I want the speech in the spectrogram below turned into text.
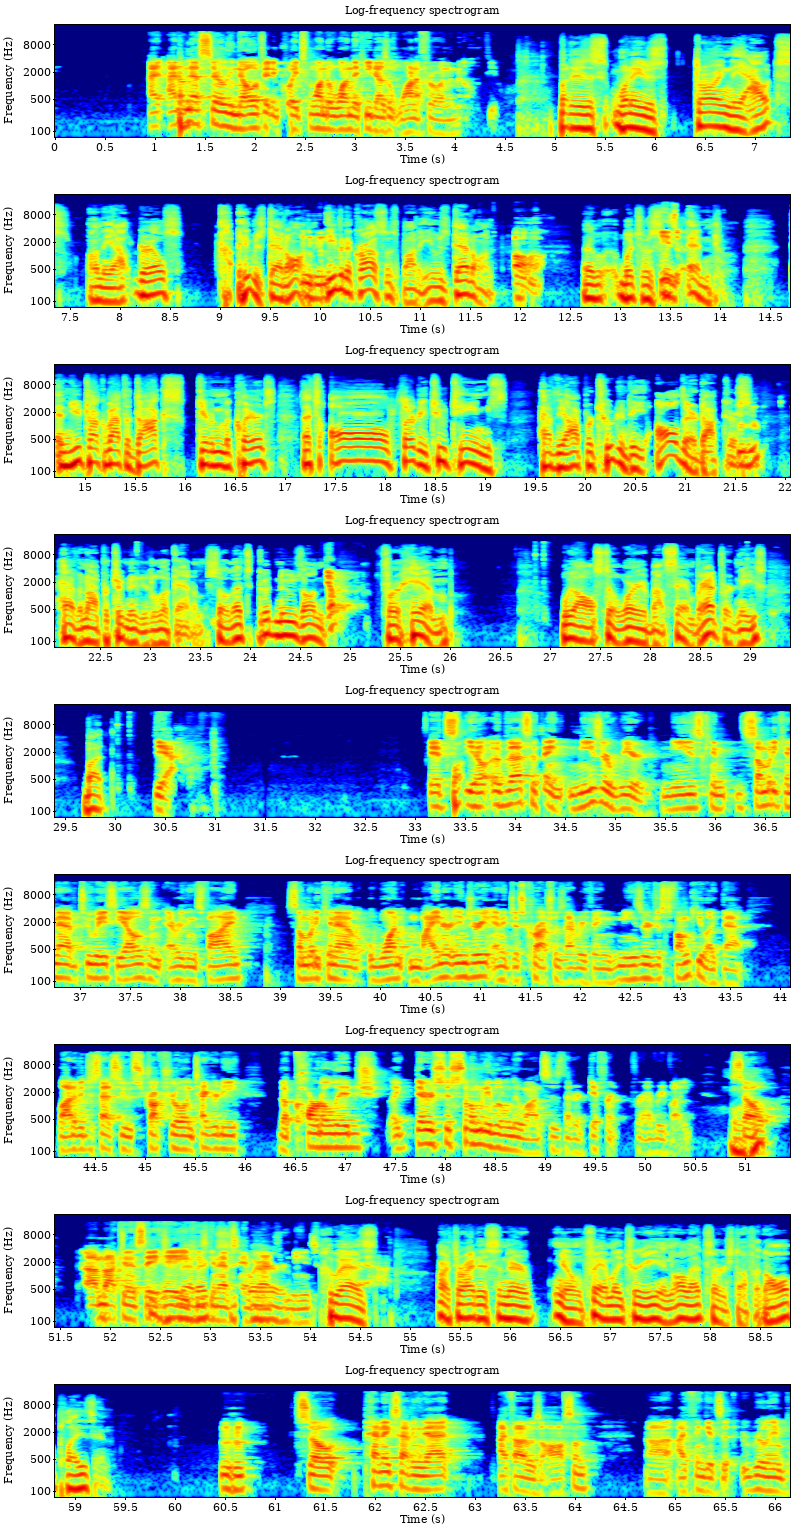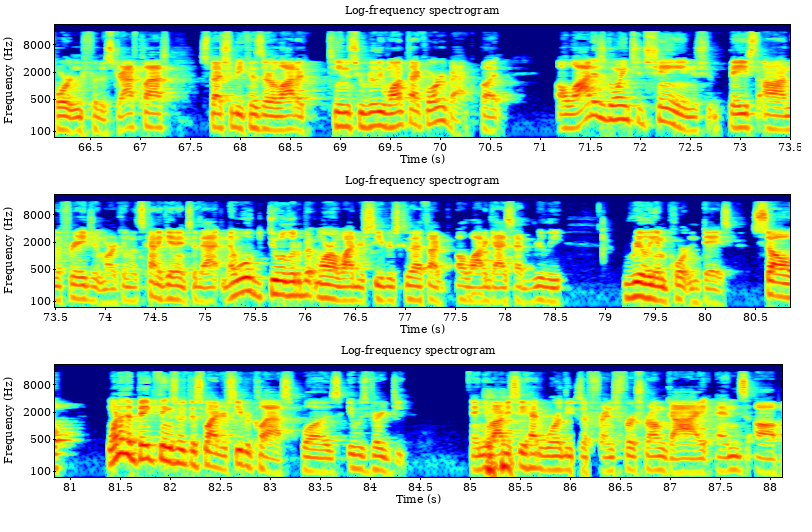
I, I don't necessarily know if it equates one to one that he doesn't want to throw in the middle of the field. But is when he was throwing the outs on the out drills, he was dead on. Mm-hmm. Even across his body, he was dead on. Oh, uh, which was He's, and and you talk about the docs giving them a clearance. That's all 32 teams have the opportunity. All their doctors mm-hmm. have an opportunity to look at them. So that's good news on yep. for him. We all still worry about Sam Bradford knees, but yeah, it's you know that's the thing. Knees are weird. Knees can somebody can have two ACLs and everything's fine. Somebody can have one minor injury and it just crushes everything. Knees are just funky like that. A lot of it just has to do with structural integrity, the cartilage. Like there's just so many little nuances that are different for everybody. Mm-hmm. So I'm not going to say, hey, he's going to have Sam Bradford knees. Who has yeah. arthritis in their you know family tree and all that sort of stuff. It all plays in. Mm-hmm. So Penix having that, I thought it was awesome. Uh, I think it's really important for this draft class, especially because there are a lot of teams who really want that quarterback. But a lot is going to change based on the free agent market. Let's kind of get into that. And then we'll do a little bit more on wide receivers because I thought a lot of guys had really, really important days. So, one of the big things with this wide receiver class was it was very deep. And you mm-hmm. obviously had Worthy as a French first round guy, ends up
